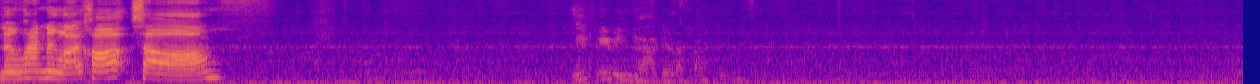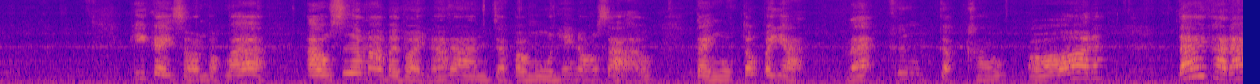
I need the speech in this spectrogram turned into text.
หนึ่งพันหนึ่งร้อยข้อสอง นี่พี่วิญญาเดี๋ยวรับไปพี่ไก่ สอนบอกว่า เอาเสื้อมาบ่อยๆนะรานจะประมูลให้น้องสาว แต่งบต้องประหยัดและขึ้นกับเขาอ๋อได้ได้ค่ะได้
